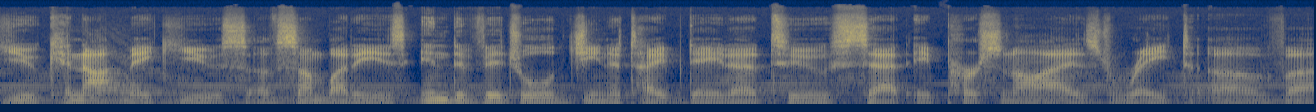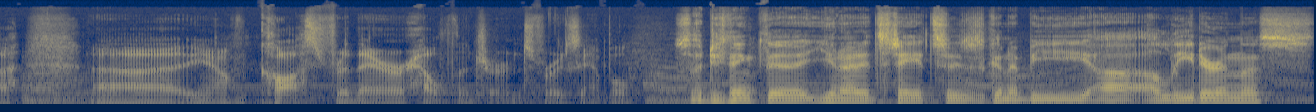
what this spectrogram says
you cannot make use of somebody's individual genotype data to set a personalized rate of, uh, uh, you know, cost for their health insurance, for example. So, do you think the United States is going to be uh, a leader in this?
